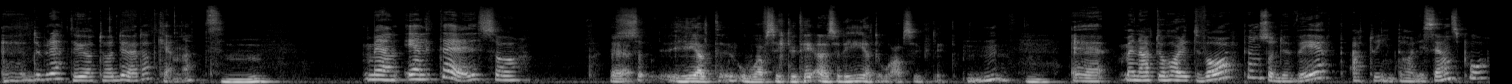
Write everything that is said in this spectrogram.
Eh, du berättade ju att du har dödat Kenneth. Mm. Men enligt dig så... Eh, så... Helt oavsiktligt. Alltså det är helt oavsiktligt. Mm. Mm. Eh, men att du har ett vapen som du vet att du inte har licens på.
